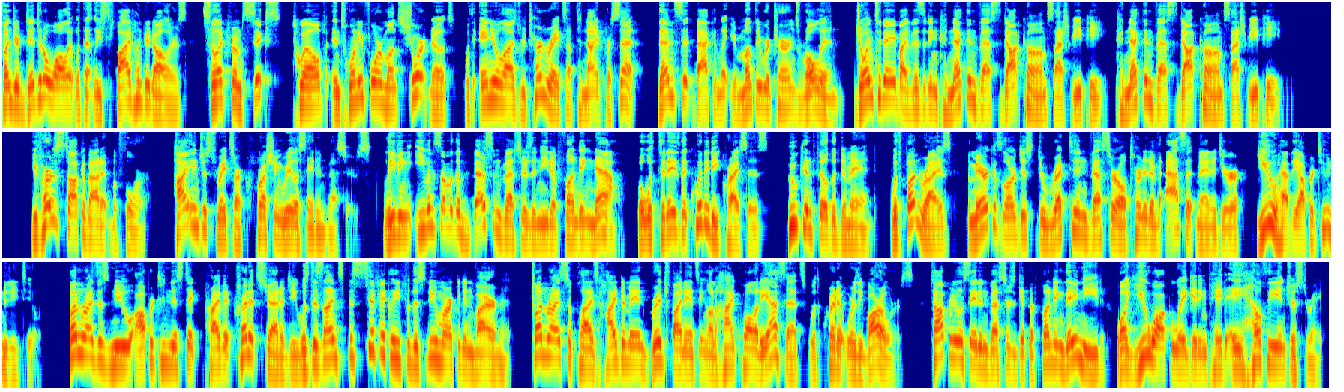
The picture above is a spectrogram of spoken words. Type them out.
Fund your digital wallet with at least $500. Select from 6, 12, and 24 month short notes with annualized return rates up to 9%. Then sit back and let your monthly returns roll in. Join today by visiting connectinvest.com/bp. connectinvest.com/vp. You've heard us talk about it before. High interest rates are crushing real estate investors, leaving even some of the best investors in need of funding now. But with today's liquidity crisis, who can fill the demand? With Fundrise, America's largest direct to investor alternative asset manager, you have the opportunity to. Fundrise's new opportunistic private credit strategy was designed specifically for this new market environment. Fundrise supplies high demand bridge financing on high quality assets with credit worthy borrowers. Top real estate investors get the funding they need while you walk away getting paid a healthy interest rate.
